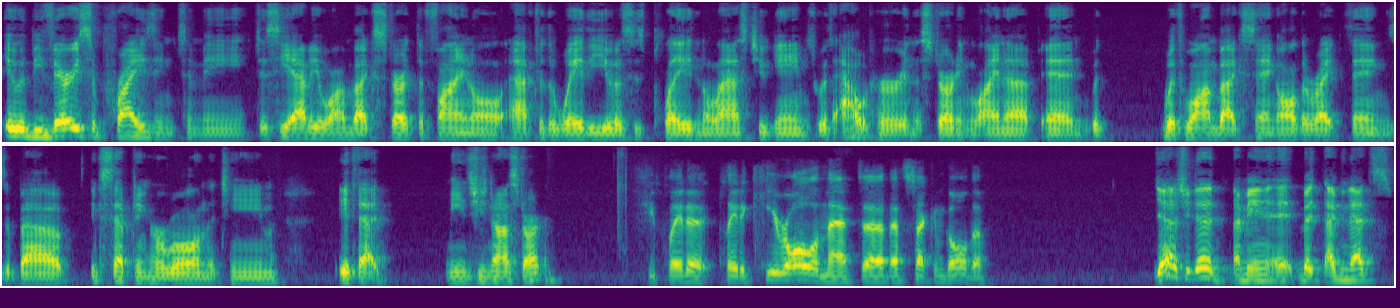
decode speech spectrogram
it would be very surprising to me to see Abby Wambach start the final after the way the U.S. has played in the last two games without her in the starting lineup and with with Wambach saying all the right things about accepting her role on the team, if that means she's not a starter. She played a played a key role in that uh, that second goal, though. Yeah, she did. I mean, it, but I mean that's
